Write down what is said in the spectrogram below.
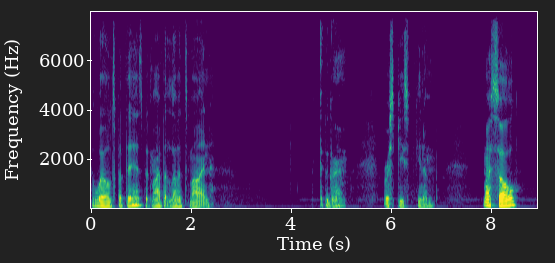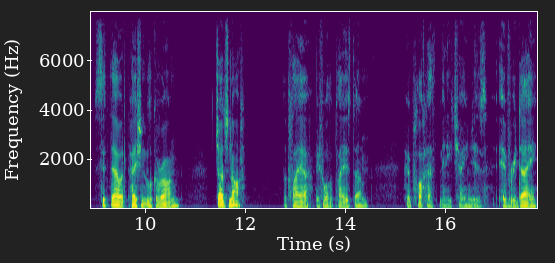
the world's but theirs, but my beloved's mine. Epigram Respice finem. My soul, sit thou at patient looker on, judge not the player before the play is done. Her plot hath many changes every day,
